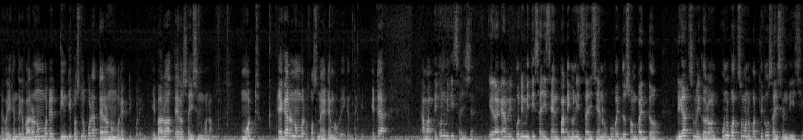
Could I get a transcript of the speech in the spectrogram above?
দেখো, এখান থেকে বারো নম্বরের তিনটি প্রশ্ন পড়ে আর তেরো নম্বর একটি পড়ে। এই বারো আর তেরো সাজেশন বানাবো। মোট এগারো নম্বর প্রশ্ন অ্যাটেম হবে এখান থেকে। এটা আমার ত্রিকোণমিতি সাজেশন এর আগে আমি পরিমিতি সাজেশন পাটিগণিত সাজেশন উপপাদ্য, সম্পাদ্য, দ্বিঘাত সমীকরণ, অনুপাত সমানুপাত থেকেও সাজেশন দিয়েছি।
